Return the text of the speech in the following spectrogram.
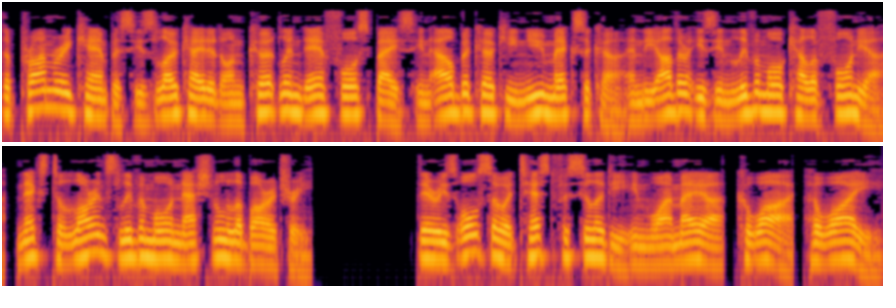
The primary campus is located on Kirtland Air Force Base in Albuquerque, New Mexico and the other is in Livermore, California, next to Lawrence Livermore National Laboratory. There is also a test facility in Waimea, Kauai, Hawaii.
